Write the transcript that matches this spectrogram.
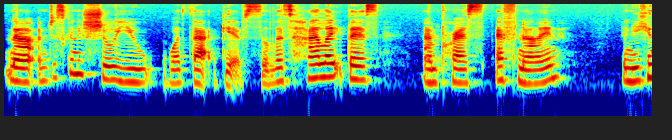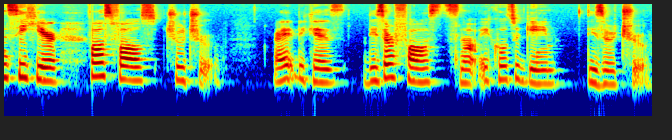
Now I'm just going to show you what that gives. So let's highlight this and press F9. And you can see here, false, false, true, true, right? Because these are false, it's not equal to game, these are true.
